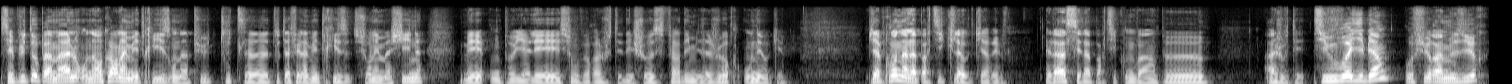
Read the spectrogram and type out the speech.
c'est plutôt pas mal. On a encore la maîtrise, on n'a plus tout à fait la maîtrise sur les machines, mais on peut y aller. Et si on veut rajouter des choses, faire des mises à jour, on est OK. Puis après, on a la partie cloud qui arrive. Et là, c'est la partie qu'on va un peu ajouter. Si vous voyez bien, au fur et à mesure,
